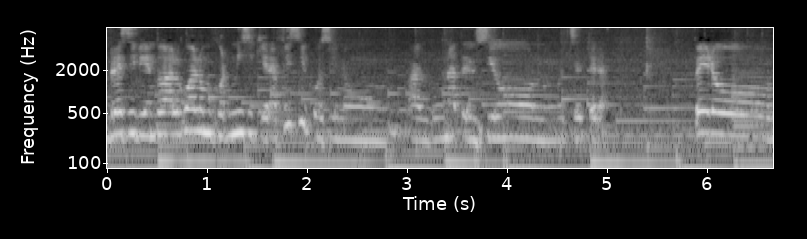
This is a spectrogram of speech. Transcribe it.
recibiendo algo, a lo mejor ni siquiera físico, sino alguna atención, etcétera. Pero,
